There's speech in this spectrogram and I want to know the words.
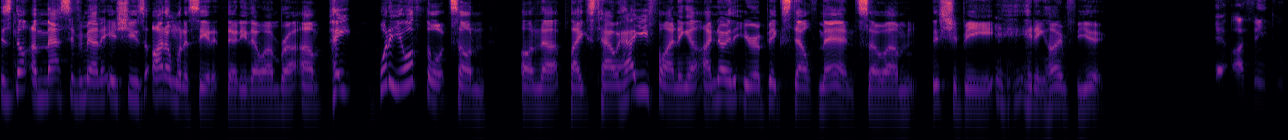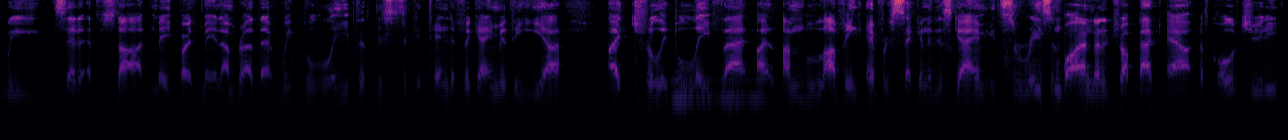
There's not a massive amount of issues. I don't want to see it at 30 though, Umbra. Um, Pete, what are your thoughts on on uh, Plague's Tower? How are you finding it? I know that you're a big stealth man, so um, this should be hitting home for you. I think we said at the start, me, both me and Umbra, that we believe that this is a contender for Game of the Year. I truly believe that. I, I'm loving every second of this game. It's the reason why I'm going to drop back out of Call of Duty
